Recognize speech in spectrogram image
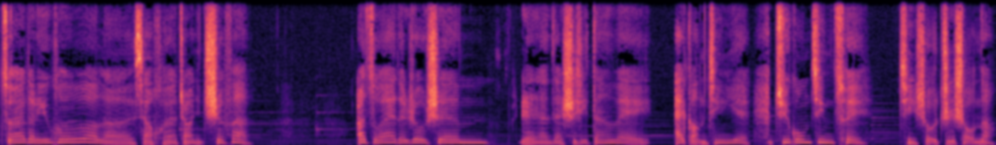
左爱的灵魂饿了，想回来找你吃饭，而左爱的肉身仍然在实习单位爱岗敬业、鞠躬尽瘁、尽守职守呢。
